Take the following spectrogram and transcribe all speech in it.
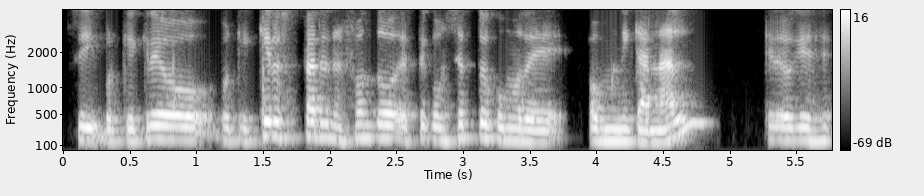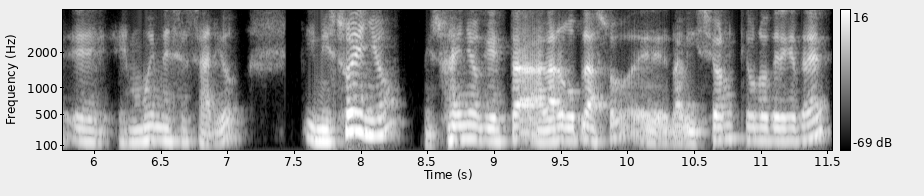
Sí, porque creo, porque quiero estar en el fondo, este concepto como de omnicanal, creo que es, es muy necesario. Y mi sueño, mi sueño que está a largo plazo, eh, la visión que uno tiene que tener,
